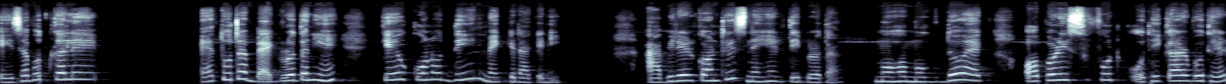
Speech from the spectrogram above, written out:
এ যাবৎকালে এতটা ব্যগ্রতা নিয়ে কেউ কোনো দিন মেঘকে ডাকেনি। আবিরের কণ্ঠে স্নেহের তীব্রতা, মোহমুগ্ধ এক অপরিস্ফুট অধিকারবোধের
